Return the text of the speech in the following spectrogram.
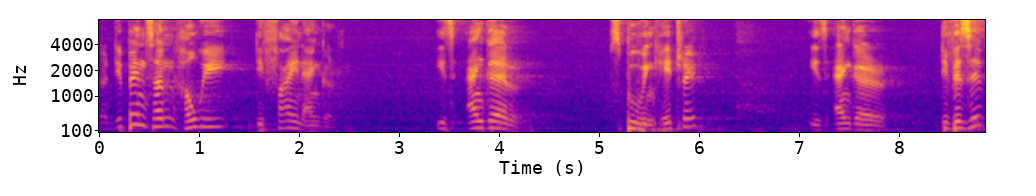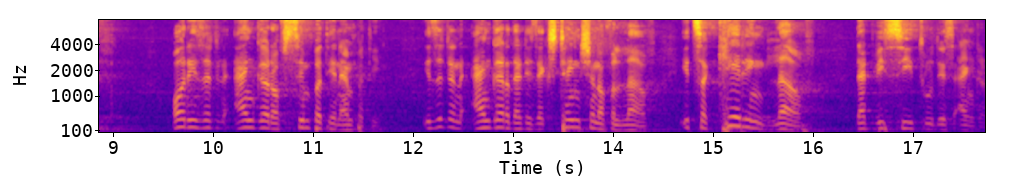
It depends on how we define anger. Is anger spewing hatred? Is anger divisive? Or is it an anger of sympathy and empathy? Is it an anger that is extension of a love? It's a caring love that we see through this anger.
